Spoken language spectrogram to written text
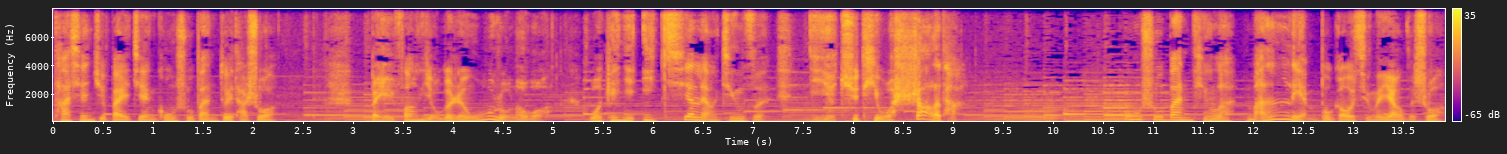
他先去拜见公输班，对他说。北方有个人侮辱了我，我给你一千两金子，你也去替我杀了他。公输班听了，满脸不高兴的样子，说：“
